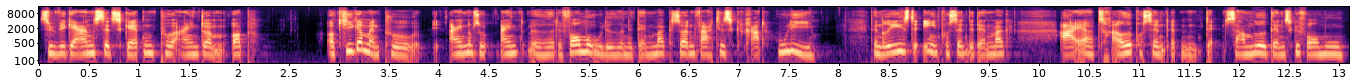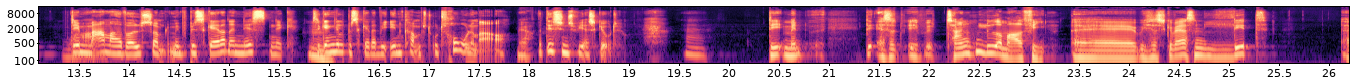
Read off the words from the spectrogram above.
så vi vil gerne sætte skatten på ejendom op. Og kigger man på ejendoms, ejend, hvad hedder det, formueuligheden i Danmark, så er den faktisk ret ulige. Den rigeste 1% i Danmark ejer 30% af den, den samlede danske formue. Wow. Det er meget, meget voldsomt, men vi beskatter det næsten ikke. Mm. Til gengæld beskatter vi indkomst utrolig meget. Ja. Og det synes vi er skævt. Det, men det, altså, øh, tanken lyder meget fin. Øh, hvis jeg skal være sådan lidt, øh,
